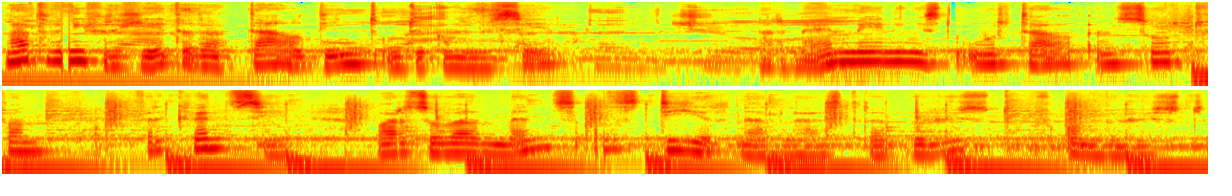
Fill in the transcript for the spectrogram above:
Laten we niet vergeten dat taal dient om te communiceren. Naar mijn mening is de oertaal een soort van frequentie waar zowel mens als dier naar luisteren, bewust of onbewust.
